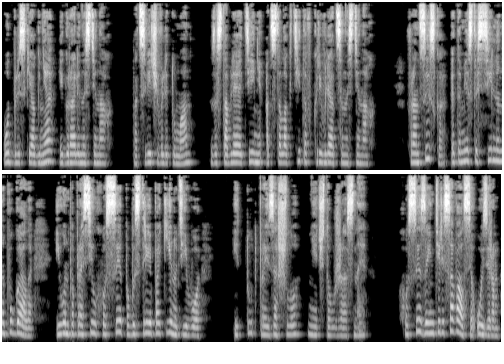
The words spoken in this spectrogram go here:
Отблески огня играли на стенах, подсвечивали туман, заставляя тени от сталактитов кривляться на стенах. Франциско это место сильно напугало, и он попросил Хосе побыстрее покинуть его. И тут произошло нечто ужасное. Хосе заинтересовался озером.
